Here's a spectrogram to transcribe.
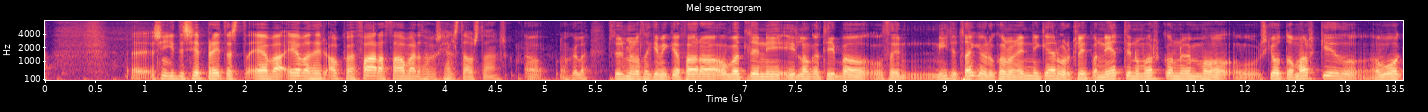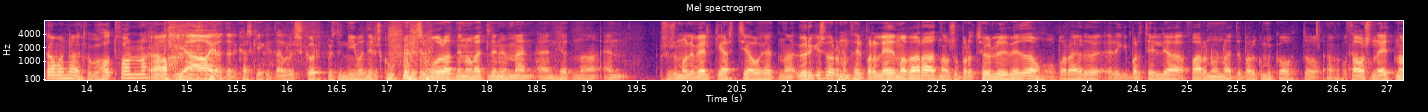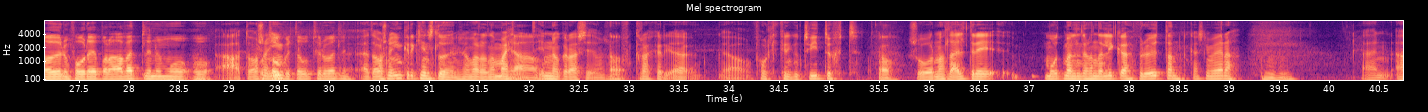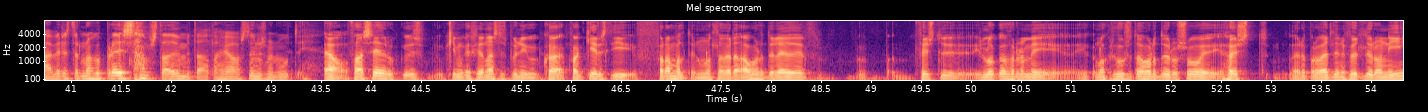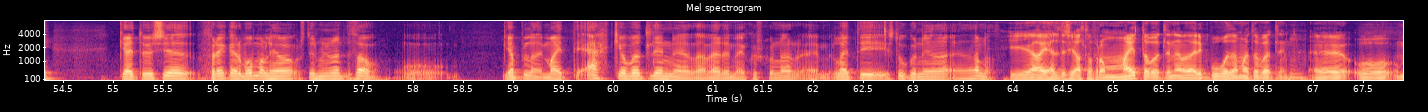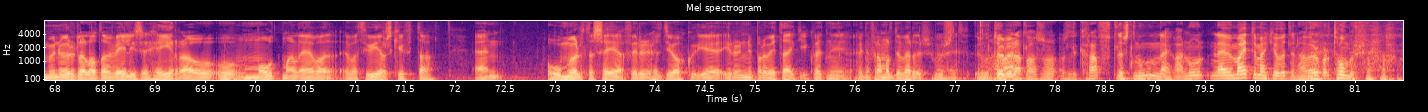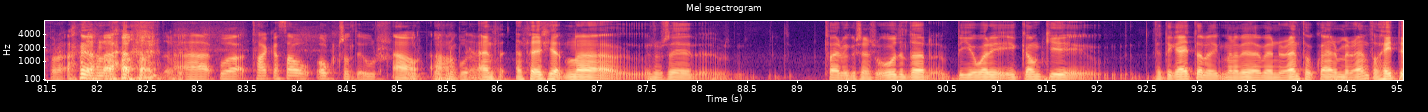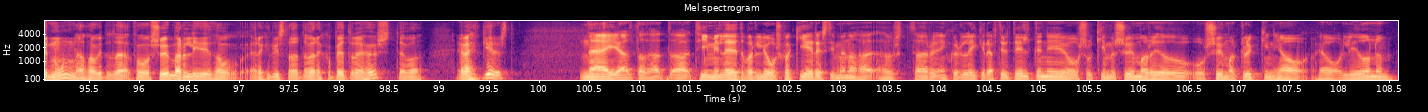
uh, sem ég geti séð breytast ef, að- ef að þeir ákveða að fara þá væri það kannski helsta ástæðan sko. Já, nákvæmlega. Stundum er náttúrulega ekki mikið að fara á völlin í, í langa tíma og, og þeir nýttu tækja verið komin inn í gerð, voru að klippa netin og mörkunum og, og skjóta á markið og að voða gaman það. tóku hotfánuna Já, Já, já, þetta er kannski ekkit alveg skörpustu nývarnir í skúpunni sem voru allir á vellinum en, en, hérna, en svo sem alveg vel gert hjá hérna, örgisvörunum, þeir bara leiðum að vera þarna og svo bara töluðu við þá og bara er, er ekki bara til í að fara núna, þetta er bara komið gott og, og þá var svona einn og öðrum fóruði bara að vellinum og, og, var og tók yng- þetta út fyrir vellin Þetta var svona yngri kynsluðin sem var þarna mætt Já. inn á grasið. Og svona krakkar, já, já, fólk kringum tvítugt. Já. svo voru náttúrulega eldri mótmælindur hann líka fyrir utan, kannski meira. Mhm. en það verðist vera nokkuð breið samstæð um þetta alltaf hjá stundismenn úti. Já, það segir, kemur kannski að næstu spurningu, Hva, hvað gerist í framhaldinu? Nú ætla að vera áhörðu leiðið fyrstu í lokaðförnum í, nokkur þúsund áhörður og svo í haust verður bara vellinu fullur og ný. Gætu við séð frekar mómæli hjá United þá? Og jafnvel að þið mæti ekki á völlin eða verði með einhvers konar læti í stúkunni eða, eða annað. Já, ég held að sé alltaf frá að mæta völlin ef það er í búið að mæta völlin uh, og munu örgulega láta vel í sér heyra og, og ef, að, ef að því er að skipta. En ómögulegt að segja fyrir held ég okkur. Ég, ég rauninni bara veit það ekki hvernig, hvernig framhaldið verður. Við að það var alltaf svona, svona kraftlust núna eitthvað. Nú, nei við mætum ekki á völlin, það verður bara tómur. Að það er búið að taka þá ógn svolítið úr, úr ógnabúrinu. En, en þeir hérna sem segir tvær vikur sem svo óvöldar bíó var í, gangi. Þetta gæti alveg, ég meina við að við erum ennþá hvað er mér ennþá heitir núna þá getur þetta, þó að sumar líði þá er ekkert víst að þetta verði eitthvað betra í haust ef, að, ef ekkert gerist Nei, ég held að, að, að tíminn leiði þetta bara í ljós hvað gerist, ég meina það, það, það eru einhverju leikir eftir í deildinni og svo kemur sumarið og, og sumarglöggin hjá, hjá liðunum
